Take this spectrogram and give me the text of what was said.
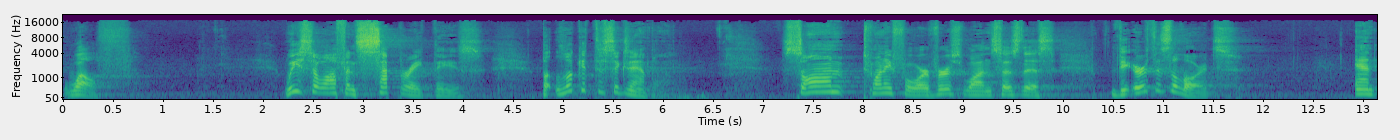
wealth. We so often separate these, but look at this example. Psalm 24, verse 1 says this The earth is the Lord's, and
